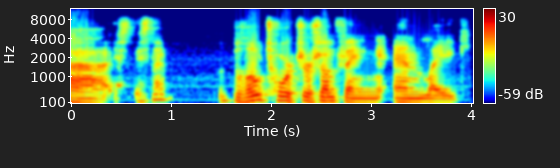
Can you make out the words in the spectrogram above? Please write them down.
uh is, is that blowtorch or something and like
